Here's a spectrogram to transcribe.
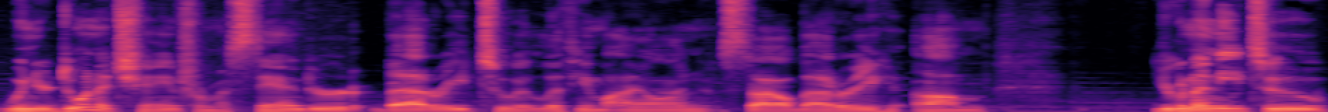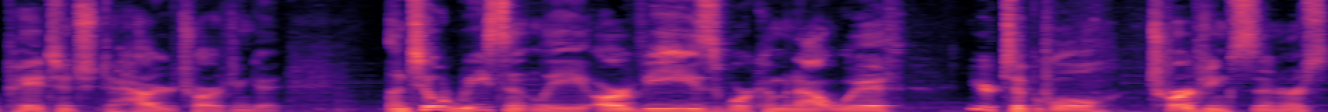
when you're doing a change from a standard battery to a lithium ion style battery, um, you're going to need to pay attention to how you're charging it. Until recently, RVs were coming out with your typical charging centers,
